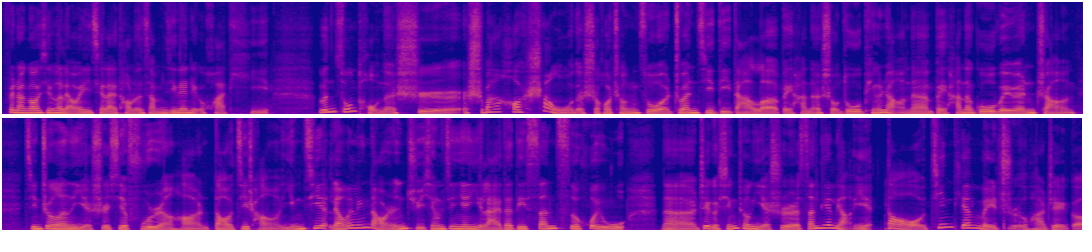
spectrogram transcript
非常高兴和两位一起来讨论咱们今天这个话题。文总统呢是十八号上午的时候乘坐专机抵达了北韩的首都平壤。那北韩的国务委员长金正恩也是携夫人哈到机场迎接两位领导人，举行了今年以来的第三次会晤。那这个行程也是三天两夜。到今天为止的话，这个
